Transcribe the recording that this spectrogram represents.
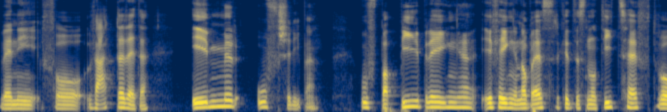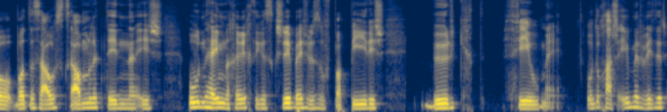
wenn ich von Werten rede, immer aufschreiben auf Papier bringen. Ich finde noch besser das Notizheft, wo, wo das alles gesammelt drin ist. Unheimlich wichtig, was geschrieben ist, was auf Papier ist, wirkt viel mehr. Und du kannst immer wieder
